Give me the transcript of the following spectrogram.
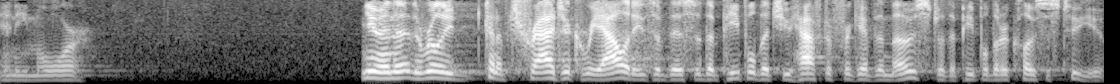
anymore. You know, and the, the, really kind of tragic realities of this are the people that you have to forgive the most are the people that are closest to you.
